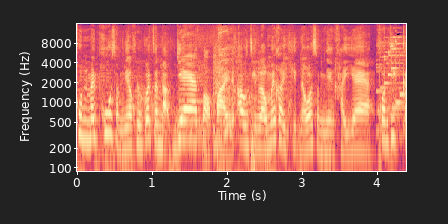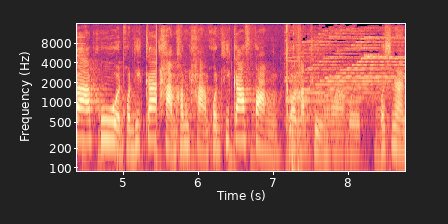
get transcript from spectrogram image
คุณไม่พูดสำเนียงคุณก็จะแบบแย่ต่อไป เอาจริงเราไม่เคยคิดนะว่าสำเนียงใครแย่คนที่กล้าพูดคนที่กล้าถามคำถามคนที่กล้าฟังเรานับถือมากๆเว้ยเพราะฉะนั้น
